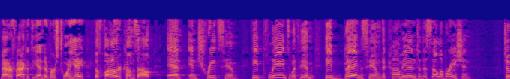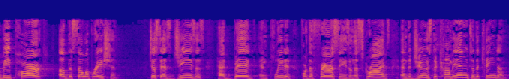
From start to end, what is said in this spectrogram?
Matter of fact, at the end of verse 28, the father comes out and entreats him. He pleads with him. He begs him to come into the celebration, to be part of the celebration. Just as Jesus had begged and pleaded for the Pharisees and the scribes and the Jews to come into the kingdom.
